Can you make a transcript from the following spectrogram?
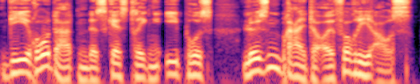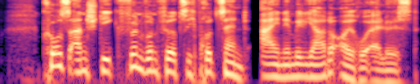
Die Rohdaten des gestrigen IPOs lösen breite Euphorie aus. Kursanstieg 45 Prozent, eine Milliarde Euro erlöst.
